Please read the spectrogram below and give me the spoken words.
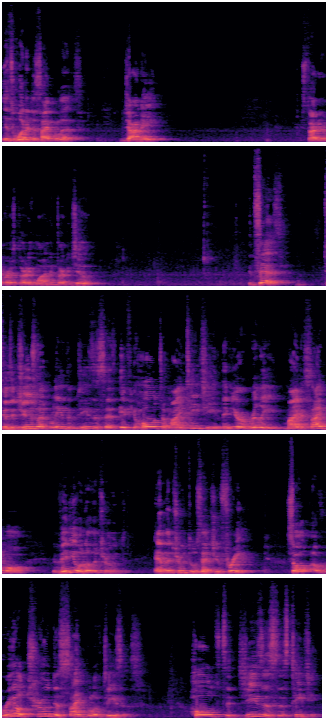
it's what a disciple is. John 8, starting in verse 31 and 32. It says, to the Jews who had believed him, Jesus says, if you hold to my teaching, then you're really my disciple. Then you will know the truth, and the truth will set you free. So a real true disciple of Jesus holds to Jesus' teaching.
